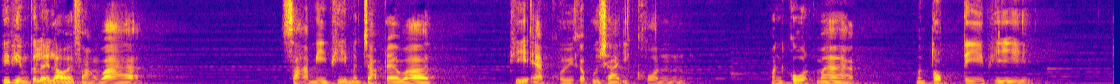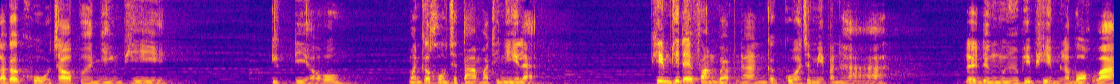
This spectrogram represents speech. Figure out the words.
พี่พิมพ์ก็เลยเล่าให้ฟังว่า สามีพี่มันจับได้ว่า พี่แอบคุยกับผู้ชายอีกคน มันโกรธมาก มันตบตีพี่ แล้วก็ขู่จะเอาปืนยิงพี่ อีกเดี๋ยว มันก็คงจะตามมาที่นี่แหละ พิมพ์ที่ได้ฟังแบบนั้นก็กลัวจะมีปัญหา เลยดึงมือพี่พิมพ์แล้วบอกว่า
